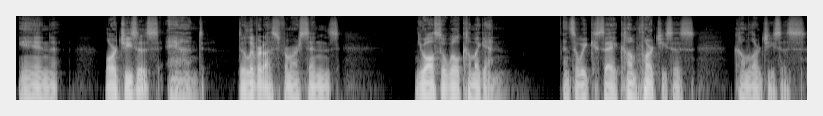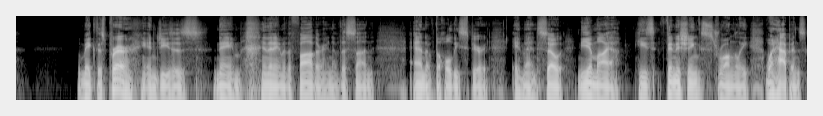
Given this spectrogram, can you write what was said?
in Lord Jesus and delivered us from our sins. You also will come again. And so we say, Come, Lord Jesus. Come, Lord Jesus. We make this prayer in Jesus' name, in the name of the Father and of the Son and of the Holy Spirit. Amen. So, Nehemiah, he's finishing strongly. What happens?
